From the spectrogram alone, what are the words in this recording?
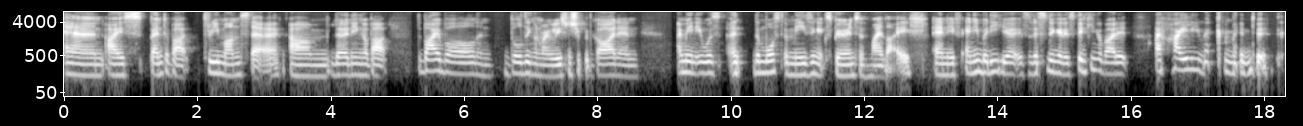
and I spent about three months there um, learning about the Bible and building on my relationship with God. And I mean, it was an, the most amazing experience of my life. And if anybody here is listening and is thinking about it, I highly recommend it.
